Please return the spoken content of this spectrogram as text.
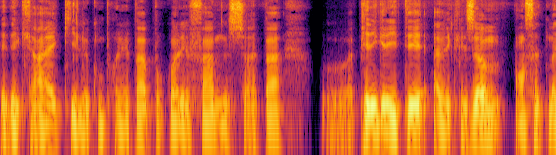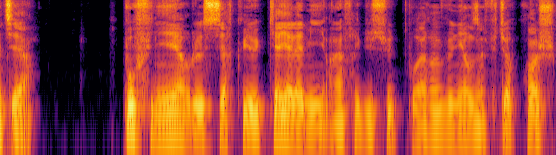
A déclaré qu'il ne comprenait pas pourquoi les femmes ne seraient pas à pied d'égalité avec les hommes en cette matière. Pour finir, le circuit de Kyalami en Afrique du Sud pourrait revenir dans un futur proche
